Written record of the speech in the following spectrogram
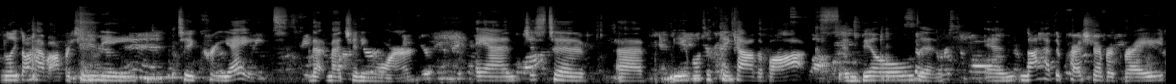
really don't have opportunity to create that much anymore. And just to uh, be able to think out of the box and build and and not have the pressure of a grade.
